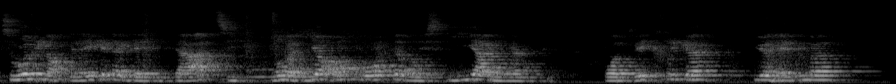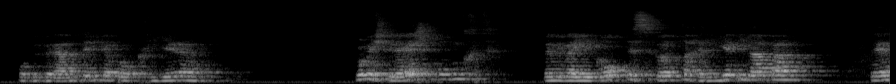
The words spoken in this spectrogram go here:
Suche nach der eigenen Identität sind nur die Antworten, die uns einengen, die Entwicklungen hemmen oder Veränderungen blockieren. Darum ist der erste Punkt, wenn wir in Gottes göttlicher Liebe leben, dann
